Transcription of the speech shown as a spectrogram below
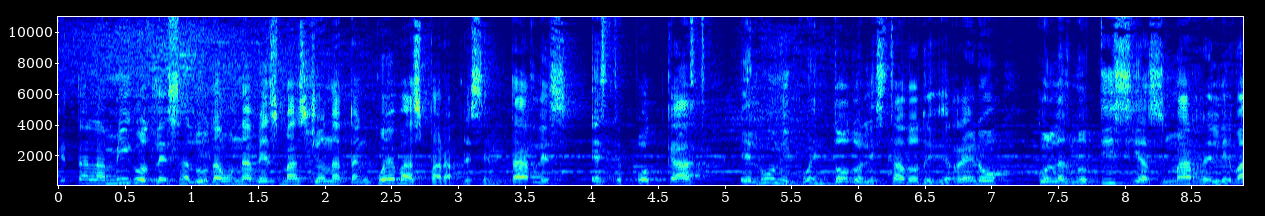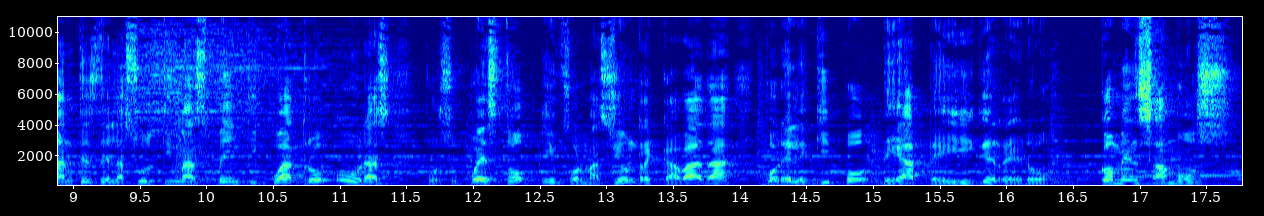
¿Qué tal amigos? Les saluda una vez más Jonathan Cuevas para presentarles este podcast, el único en todo el estado de Guerrero, con las noticias más relevantes de las últimas 24 horas. Por supuesto, información recabada por el equipo de API Guerrero. Comenzamos.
